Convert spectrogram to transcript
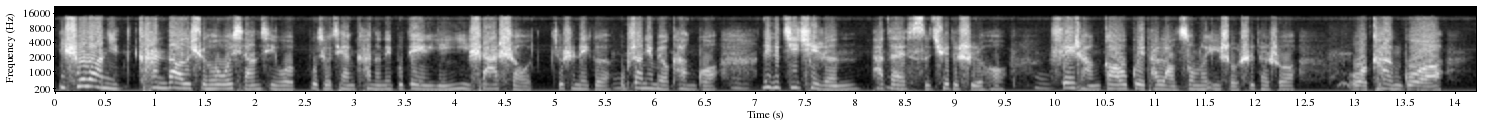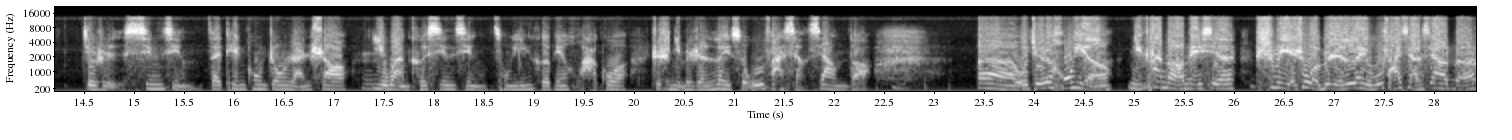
你说到你看到的时候，我想起我不久前看的那部电影《银翼杀手》，就是那个，我不知道你有没有看过。嗯那个机器人他在死去的时候嗯非常高贵，他朗诵了一首诗，他说：“我看过，就是星星在天空中燃烧，嗯亿万颗星星从银河边划过，这是你们人类所无法想象的。”呃，我觉得红影，你看到的那些是不是也是我们人类无法想象的？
